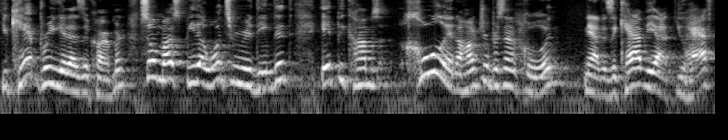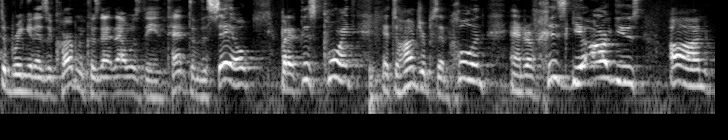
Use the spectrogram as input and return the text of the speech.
you can't bring it as a korban. So it must be that once we redeemed it, it becomes chulin, 100% chulin. Now there's a caveat: you have to bring it as a korban because that, that was the intent of the sale. But at this point, it's 100% chulin and Rav Chizkiah argues on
